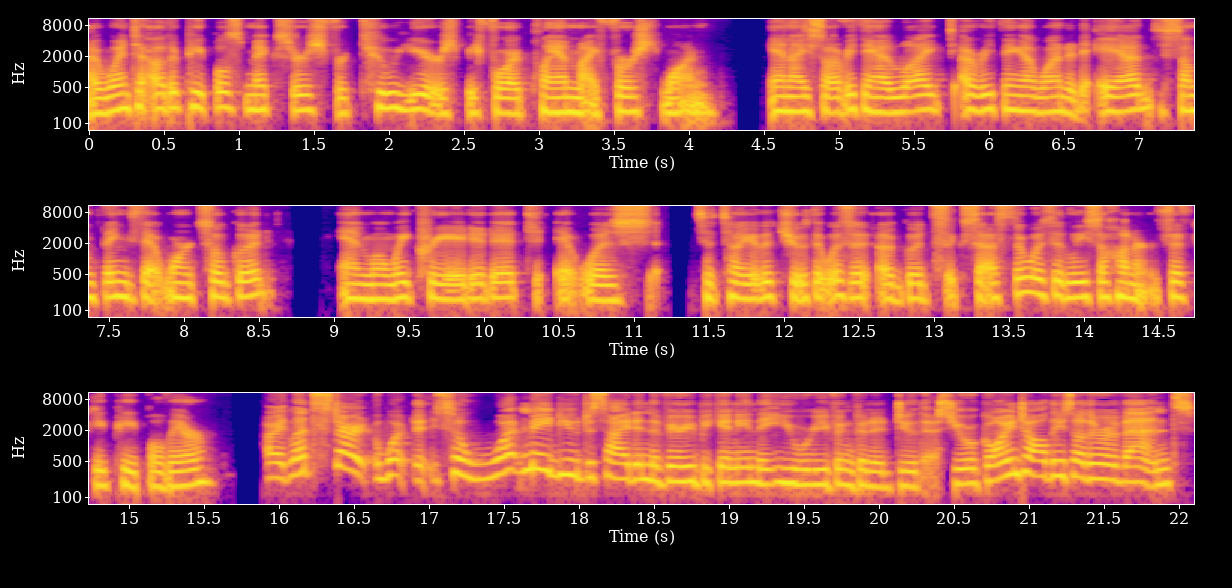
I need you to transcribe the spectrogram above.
I went to other people's mixers for two years before I planned my first one. And I saw everything I liked, everything I wanted to add, some things that weren't so good. And when we created it, it was, to tell you the truth, it was a, a good success. There was at least 150 people there. All right, let's start. What so what made you decide in the very beginning that you were even going to do this? You were going to all these other events.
